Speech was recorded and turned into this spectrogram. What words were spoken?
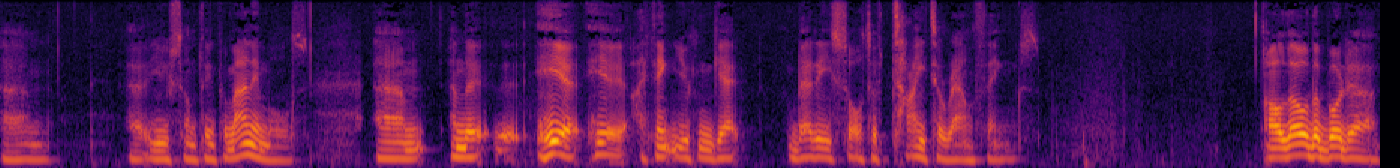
um, uh, use something from animals. Um, and the, the, here, here, I think you can get very sort of tight around things. Although the Buddha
